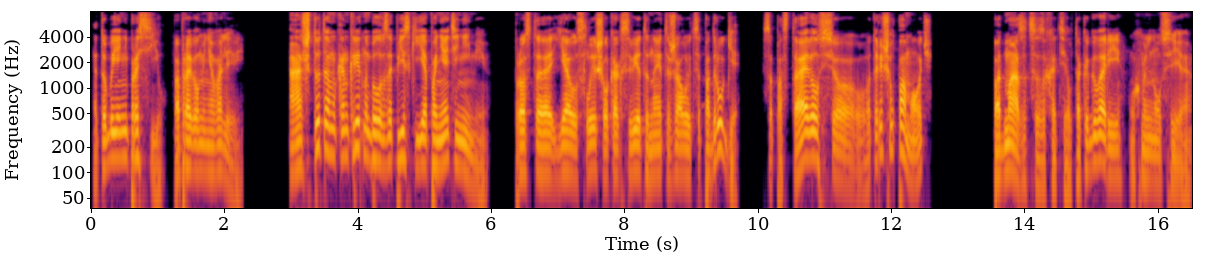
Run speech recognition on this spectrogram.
А то бы я не просил», – поправил меня Валерий. «А что там конкретно было в записке, я понятия не имею. Просто я услышал, как Света на это жалуется подруге, Сопоставил все, вот и решил помочь. Подмазаться захотел, так и говори, ухмыльнулся я.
